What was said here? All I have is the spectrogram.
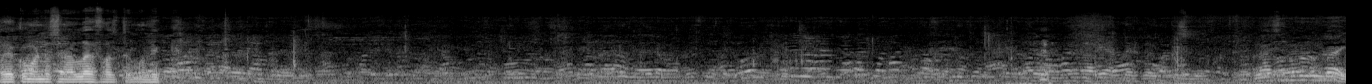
ওই কমান্ড হোসেন আল্লাহ হেফাজত মালিক আসসালামু ভাই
